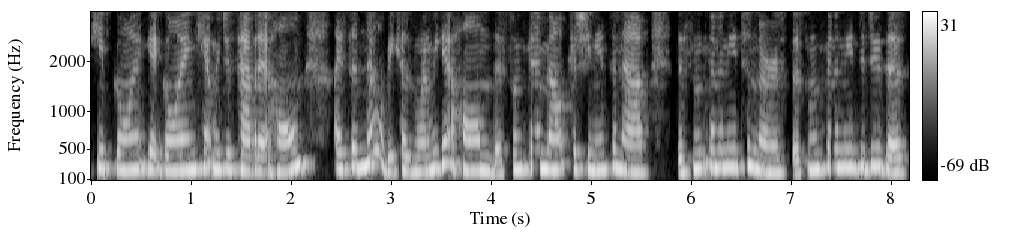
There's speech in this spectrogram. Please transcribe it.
keep going get going? Can't we just have it at home? I said no because when we get home this one's going to melt because she needs a nap this one's going to need to nurse this one's going to need to do this.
